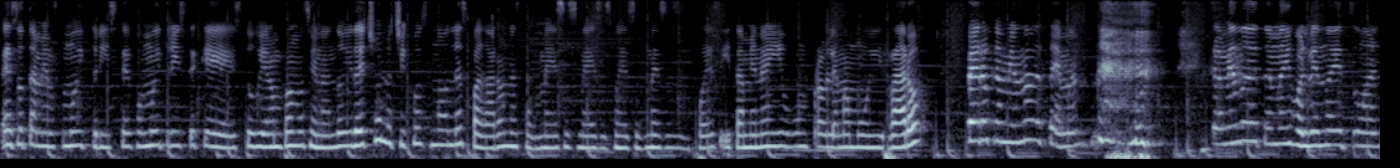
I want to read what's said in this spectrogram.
eso también fue muy triste. Fue muy triste que estuvieron promocionando. Y de hecho, los chicos no les pagaron hasta meses, meses, meses, meses después. Y también ahí hubo un problema muy raro. Pero cambiando de tema, cambiando de tema y volviendo a It's One,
